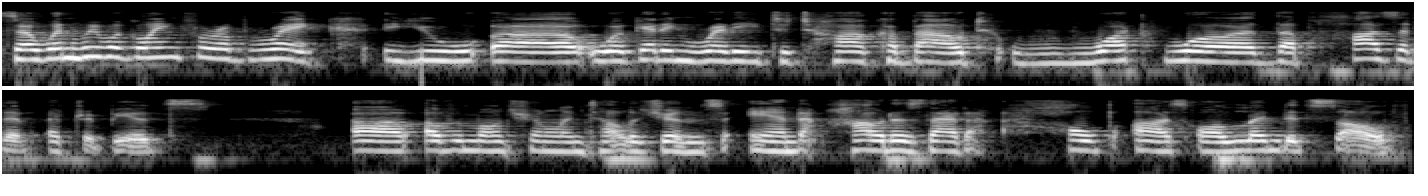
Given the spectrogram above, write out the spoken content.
So, when we were going for a break, you uh, were getting ready to talk about what were the positive attributes uh, of emotional intelligence and how does that help us or lend itself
